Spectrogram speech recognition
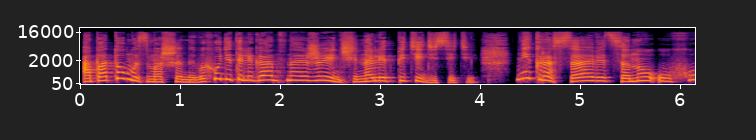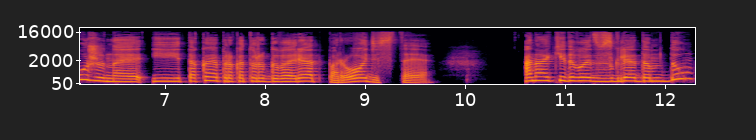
А потом из машины выходит элегантная женщина лет пятидесяти. Не красавица, но ухоженная и такая, про которую говорят, породистая. Она окидывает взглядом дом,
